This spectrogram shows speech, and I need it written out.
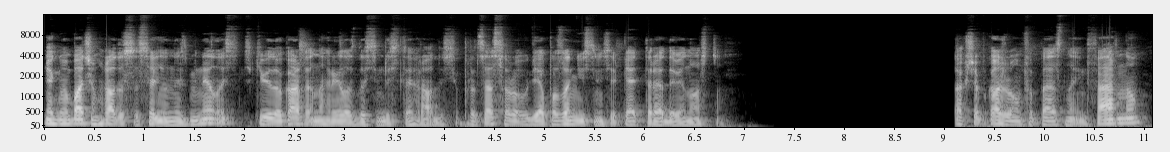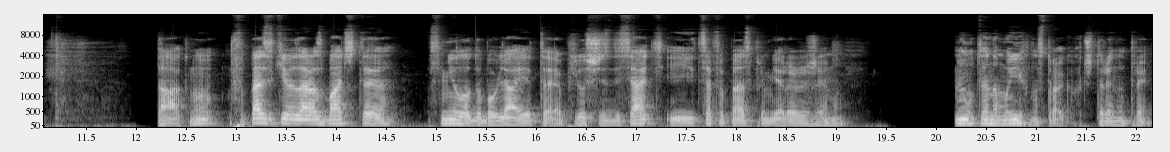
Як ми бачимо, градуси сильно не змінились, тільки відеокарта нагрілась до 70 градусів. Процесор у діапазоні 85-90. Так, ще покажу вам FPS на Inferno. Так, ну, FPS, який ви зараз бачите, сміло додаєте плюс 60 і це FPS прем'єра режиму. Ну, це на моїх настройках 4 на 3.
